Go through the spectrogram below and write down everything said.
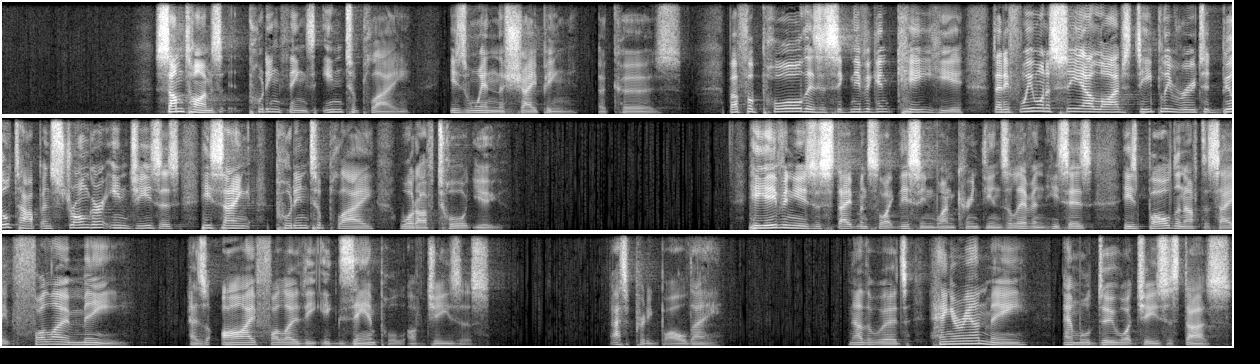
Sometimes putting things into play is when the shaping occurs. But for Paul, there's a significant key here that if we want to see our lives deeply rooted, built up, and stronger in Jesus, he's saying, put into play what I've taught you. He even uses statements like this in 1 Corinthians 11. He says, He's bold enough to say, Follow me as I follow the example of Jesus. That's a pretty bold, eh? In other words, hang around me and we'll do what Jesus does.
